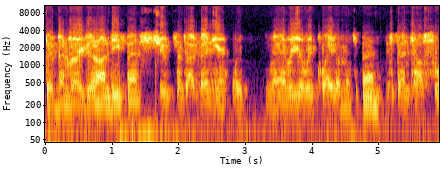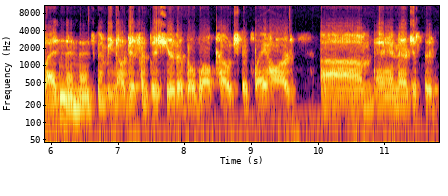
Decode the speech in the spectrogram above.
they've been very good on defense. Shoot, since I've been here, we every year we played them. It's been it's been tough sledding, and it's going to be no different this year. They're both well coached. They play hard, um, and they're just a,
